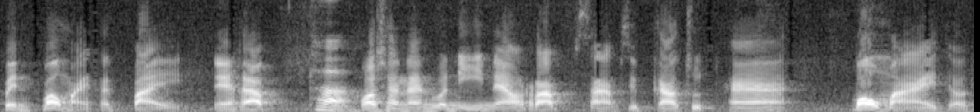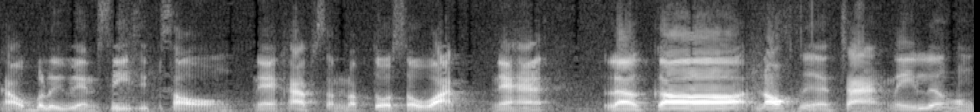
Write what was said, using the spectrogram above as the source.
เป็นเป้าหมายถัดไปนะครับค่ะเพราะฉะนั้นวันนี้แนวรับ 39.5 เป้าหมายแถวๆบริเวณ 42 นะครับสำหรับตัวสวัสด์นะฮะแล้วก็นอกเหนือจากในเรื่องของ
